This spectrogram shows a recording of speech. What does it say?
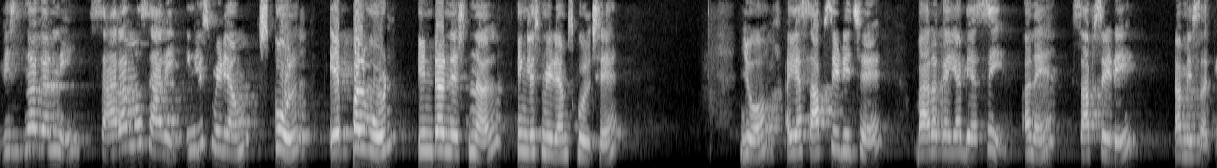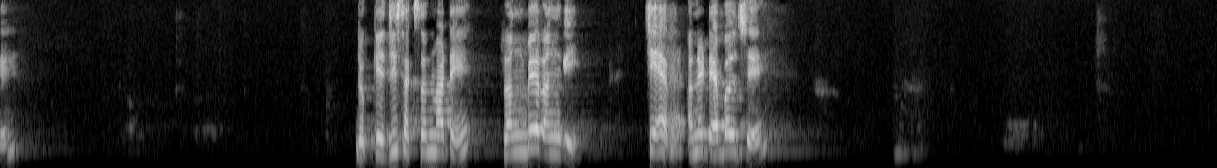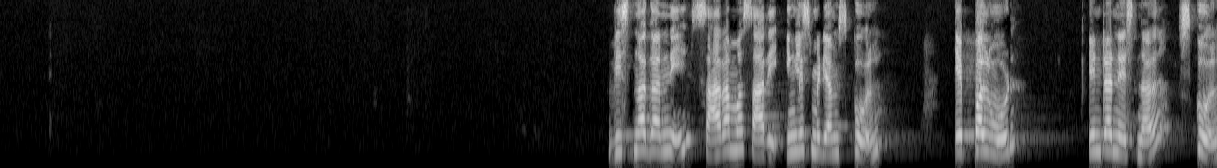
વિસનગરની સારામાં સારી English medium school Applewood International English medium school છે. જો, અહીંયા સાપસીડી છે. બાળક અહીંયા બેસી અને સાપસીડી રમી શકે. જો, કેજી સેક્શન માટે રંગબેરંગી ચેર અને ટેબલ છે. વિસનગરની સારામાં સારી English medium school Applewood International school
